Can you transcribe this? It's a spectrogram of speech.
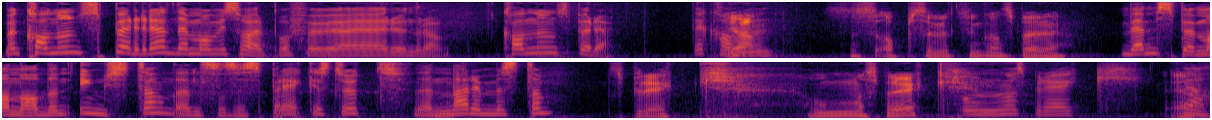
Men kan hun spørre? Det må vi svare på før vi runder av. Kan hun spørre? det kan Ja, hun. syns absolutt hun kan spørre. Hvem spør man da? Den yngste? Den som ser sprekest ut? Den nærmeste? Sprek. Ung og sprek. Ung og sprek. Ja.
